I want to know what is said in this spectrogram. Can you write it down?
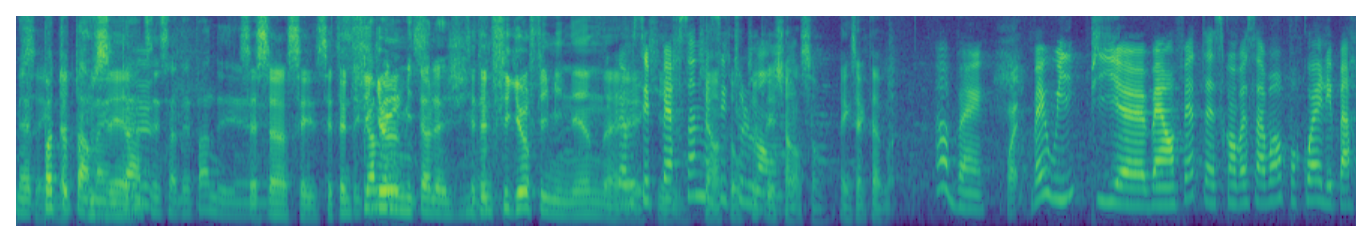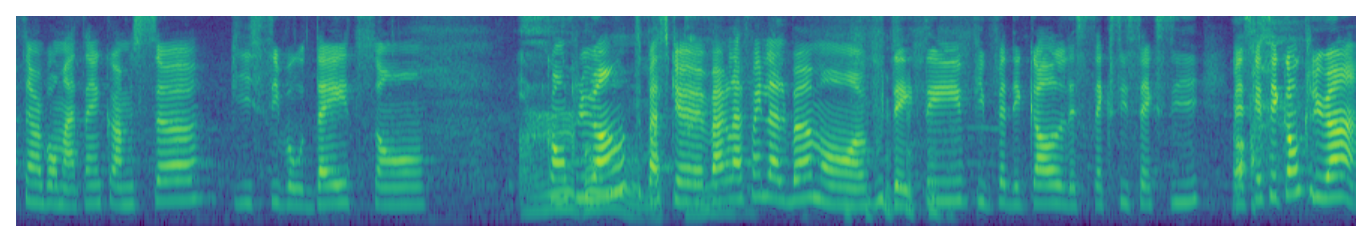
Mais c'est pas notre tout en cousine. même temps. Ça dépend des. C'est ça, c'est c'est une C'est figure. comme une mythologie. C'est une figure féminine comme euh, c'est qui, personne, qui mais c'est entoure tout le toutes les monde. chansons. Exactement. Ah ben, Ouais. ben oui. Puis euh, ben en fait, est-ce qu'on va savoir pourquoi elle est partie un bon matin comme ça? Puis si vos dates sont concluantes? beau Parce que vers la fin de l'album, on vous datez, puis vous faites des calls de sexy sexy. Mais est-ce que c'est concluant?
